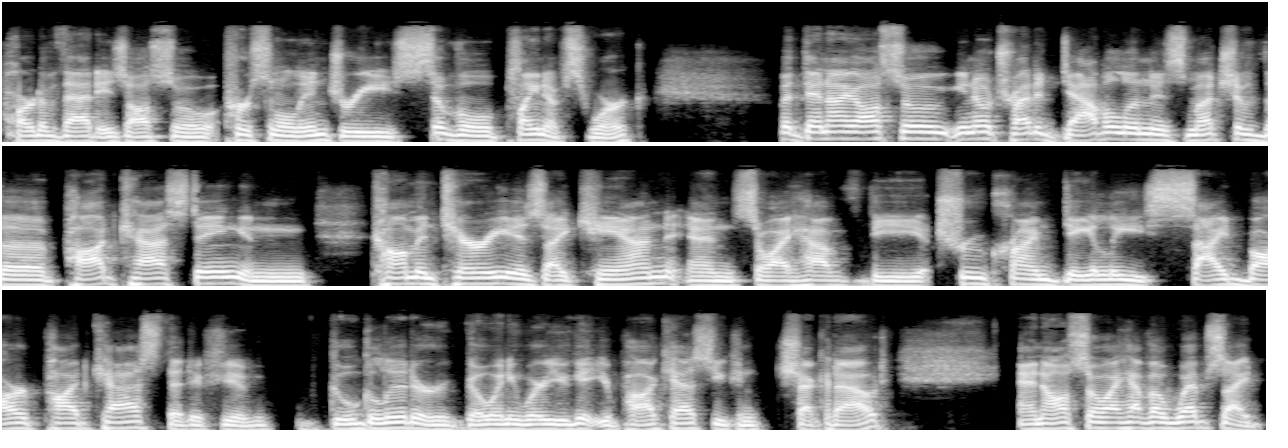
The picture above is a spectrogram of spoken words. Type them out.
part of that is also personal injury civil plaintiffs work. But then I also, you know, try to dabble in as much of the podcasting and commentary as I can. And so I have the True Crime Daily Sidebar podcast that if you Google it or go anywhere you get your podcast, you can check it out. And also I have a website,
